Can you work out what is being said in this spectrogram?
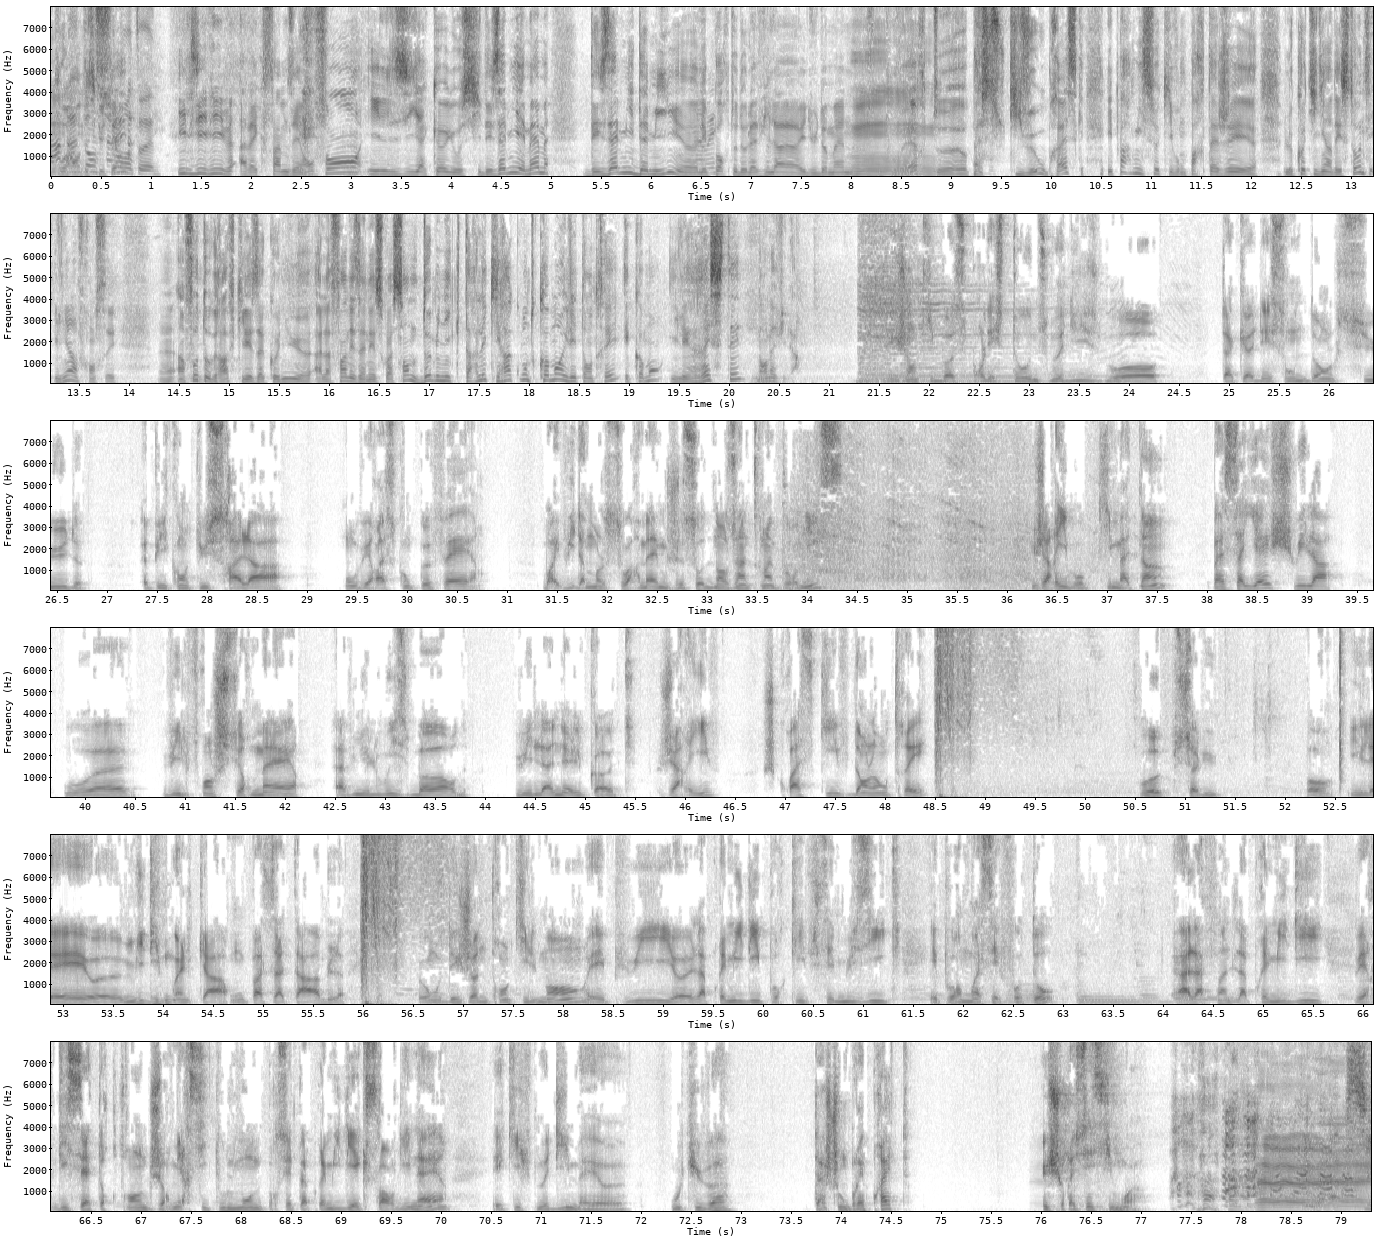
pourra en Attention, discuter. Antoine. Ils y vivent avec femmes et enfants, ils y accueillent aussi des amis et même des amis d'amis. Euh, les portes de la villa et du domaine sont ouvertes, euh, passe qui veut ou presque. Et parmi ceux qui vont partager le quotidien des Stones, il y a un Français, euh, un photographe qui les a connus euh, à la fin des années 60, Dominique Tarlet, qui raconte comment il est entré et comment il est resté dans la villa. les gens qui bossent pour les Stones me disent Oh, t'as qu'à descendre dans le sud, et puis quand tu seras là, on verra ce qu'on peut faire. Bon, évidemment, le soir même, je saute dans un train pour Nice. J'arrive au petit matin, bah ça y est, je suis là. Ouais, Villefranche-sur-Mer, avenue Louise Borde, Villa Nelcote. J'arrive, je croise Kif dans l'entrée. Oups, salut. Bon, il est euh, midi moins le quart, on passe à table, on déjeune tranquillement, et puis euh, l'après-midi pour Kif c'est musique et pour moi c'est photo. À la fin de l'après-midi, vers 17h30, je remercie tout le monde pour cet après-midi extraordinaire. Et Kif me dit, mais euh, où tu vas? Ta chambre est prête. Et je suis resté six mois.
